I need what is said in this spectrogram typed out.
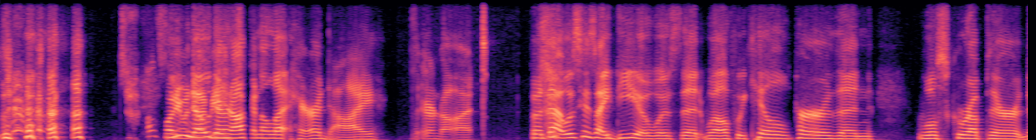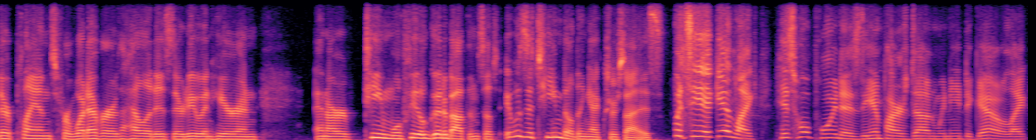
Funny you know they're be? not going to let Hera die. They're not. But that was his idea was that well if we kill her then we'll screw up their their plans for whatever the hell it is they're doing here and and our team will feel good about themselves. It was a team building exercise. But see, again, like his whole point is the Empire's done. We need to go. Like,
